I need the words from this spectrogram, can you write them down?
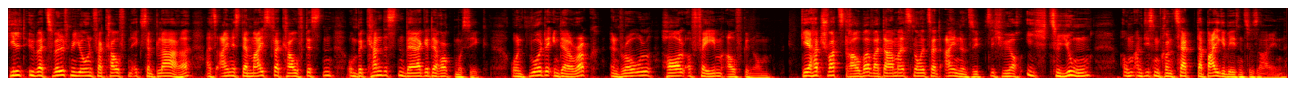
gilt über 12 Millionen verkauften Exemplare als eines der meistverkauftesten und bekanntesten Werke der Rockmusik und wurde in der Rock and Roll Hall of Fame aufgenommen. Gerhard Schwarztrauber war damals 1971, wie auch ich, zu jung, um an diesem Konzert dabei gewesen zu sein.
